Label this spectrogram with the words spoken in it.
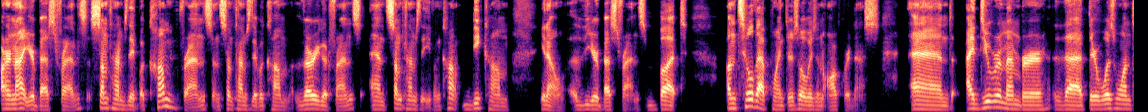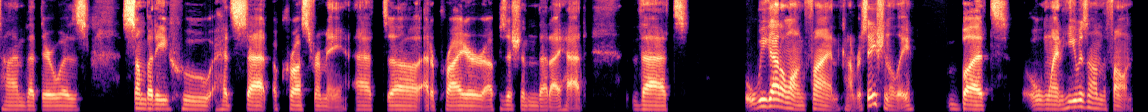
are not your best friends. Sometimes they become friends, and sometimes they become very good friends, and sometimes they even come, become, you know, your best friends. But until that point, there's always an awkwardness. And I do remember that there was one time that there was somebody who had sat across from me at uh, at a prior uh, position that I had that we got along fine conversationally, but when he was on the phone,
